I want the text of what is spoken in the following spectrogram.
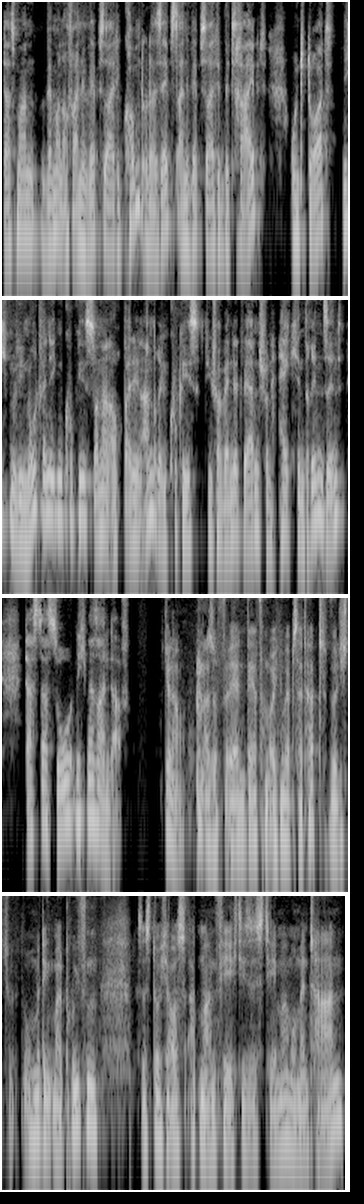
dass man, wenn man auf eine Webseite kommt oder selbst eine Webseite betreibt und dort nicht nur die notwendigen Cookies, sondern auch bei den anderen Cookies, die verwendet werden, schon Häkchen drin sind, dass das so nicht mehr sein darf. Genau. Also wer von euch eine Website hat, würde ich unbedingt mal prüfen. Das ist durchaus abmahnfähig, dieses Thema momentan.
